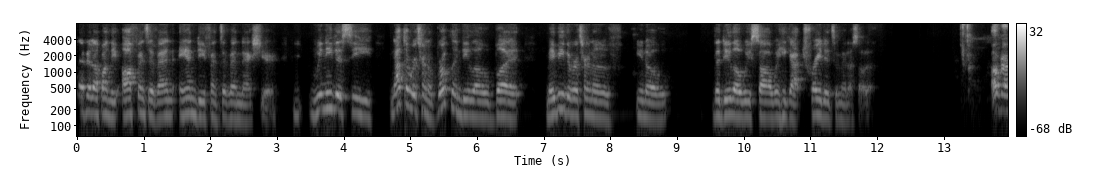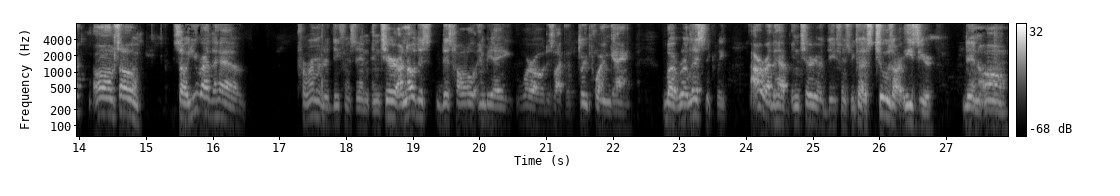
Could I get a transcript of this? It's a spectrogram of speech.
step it up on the offensive end and defensive end next year. We need to see not the return of Brooklyn D'Lo, but maybe the return of you know the D'Lo we saw when he got traded to Minnesota. Okay. Um. So, so you rather have perimeter defense than interior? I know this this whole NBA world is like a three point game, but realistically, I'd rather have interior defense because twos are easier than um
